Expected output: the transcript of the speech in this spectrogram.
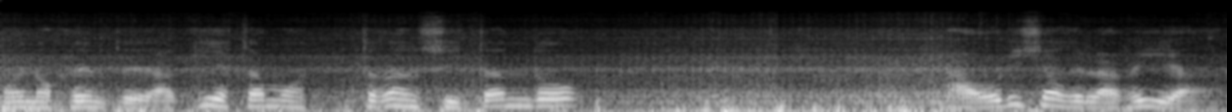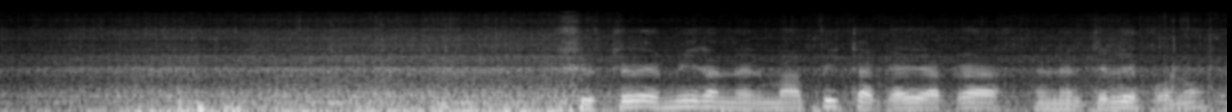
Bueno gente, aquí estamos transitando a orillas de la vía. Si ustedes miran el mapita que hay acá en el teléfono,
